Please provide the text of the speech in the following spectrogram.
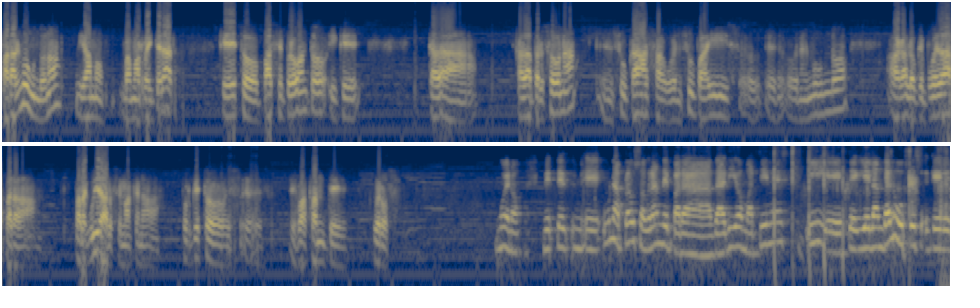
para el mundo, ¿no? Digamos, vamos a reiterar que esto pase pronto y que cada, cada persona en su casa o en su país o, o en el mundo haga lo que pueda para, para cuidarse más que nada, porque esto es, es, es bastante grosso. Bueno, de- de- eh, un aplauso grande para Darío Martínez y, este, y el andaluz, es, que, que,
